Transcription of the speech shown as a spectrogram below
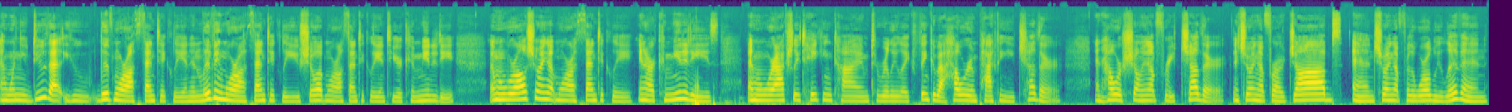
And when you do that, you live more authentically. And in living more authentically, you show up more authentically into your community. And when we're all showing up more authentically in our communities, and when we're actually taking time to really like think about how we're impacting each other and how we're showing up for each other and showing up for our jobs and showing up for the world we live in,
